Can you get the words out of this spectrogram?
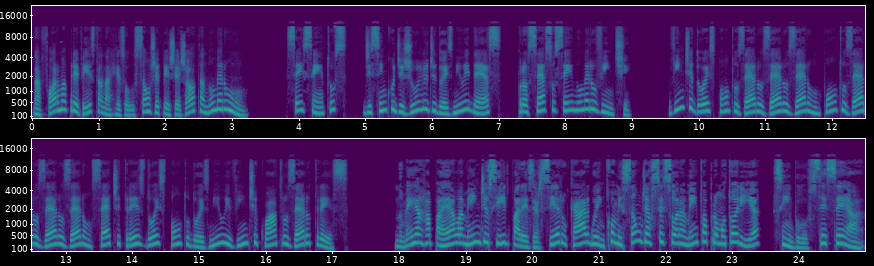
na forma prevista na Resolução GPGJ nº 1. 600, de 5 de julho de 2010, processo SEI número 20. 22.0001.0001732.2024 03. Nomeia Rafaela Mendes Cid para exercer o cargo em Comissão de Assessoramento à Promotoria, símbolo CCA,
